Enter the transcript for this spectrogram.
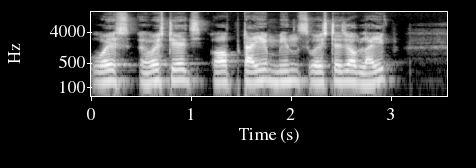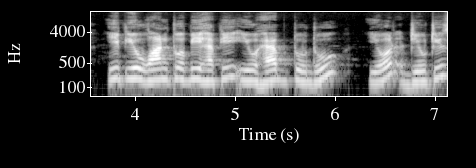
waste wastage of time means wastage of life if you want to be happy you have to do your duties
